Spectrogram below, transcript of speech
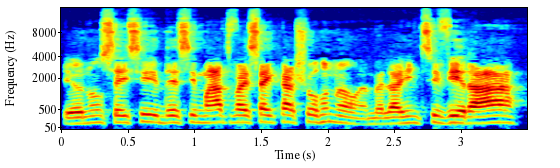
eu não sei se desse mato vai sair cachorro, não. É melhor a gente se virar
